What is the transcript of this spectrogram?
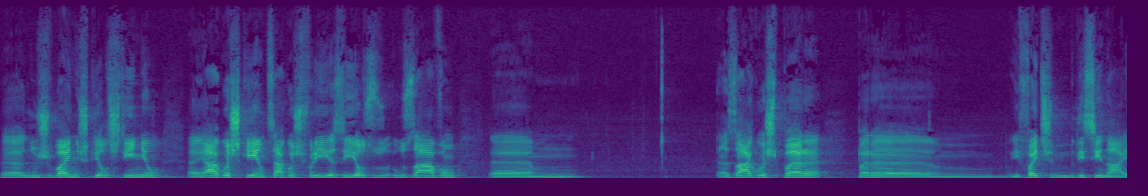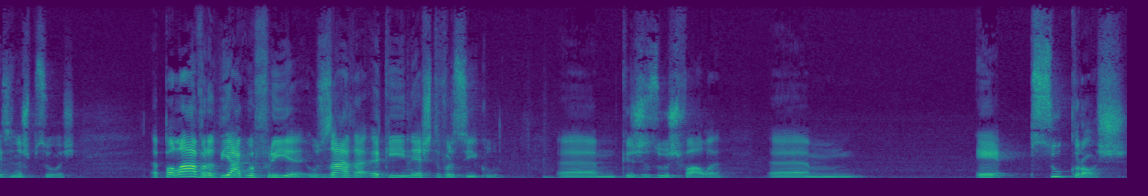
uh, nos banhos que eles tinham, uh, águas quentes, águas frias, e eles usavam as águas para, para um, efeitos medicinais nas pessoas. A palavra de água fria usada aqui neste versículo um, que Jesus fala um, é psucros.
